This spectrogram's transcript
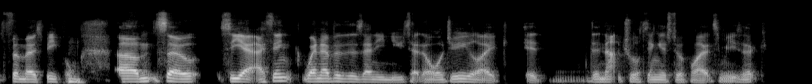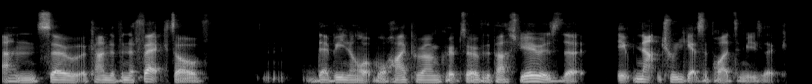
for most people. Hmm. Um, so, so yeah, I think whenever there's any new technology, like it, the natural thing is to apply it to music, and so a kind of an effect of there being a lot more hype around crypto over the past year is that it naturally gets applied to music.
